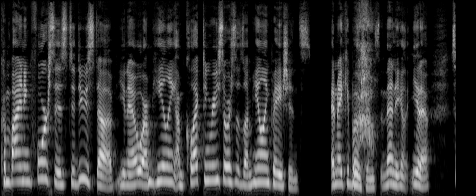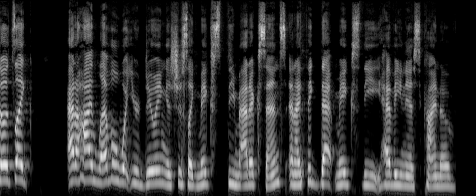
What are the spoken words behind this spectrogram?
combining forces to do stuff. You know, I'm healing, I'm collecting resources, I'm healing patients and making potions, and then you know, so it's like at a high level, what you're doing is just like makes thematic sense, and I think that makes the heaviness kind of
